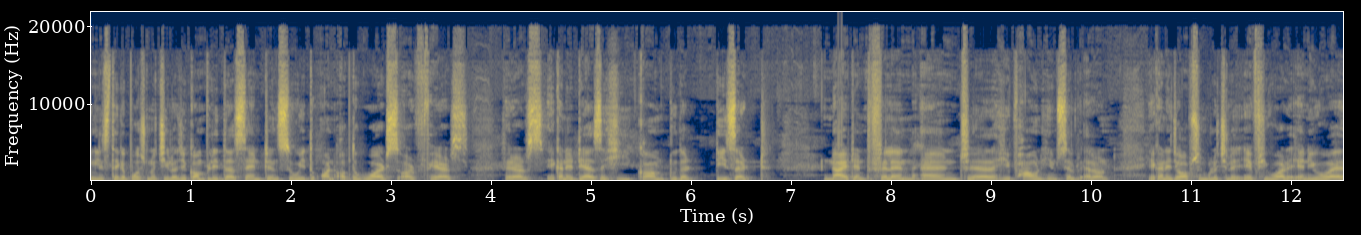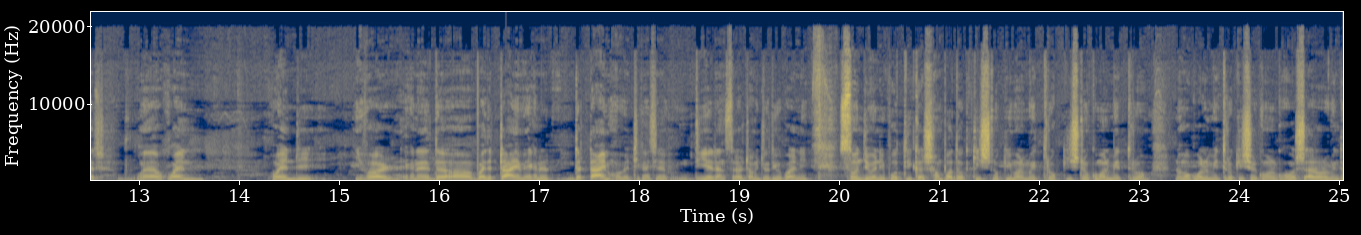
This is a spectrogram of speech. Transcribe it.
ইংলিশ থেকে প্রশ্ন ছিল যে complete the sentence with one of the words are fares fares এখানে dash he come to the desert night and fallen and he found himself alone এখানে যে অপশনগুলো ছিল every war any war when when ever এখানে দ্য বাই দ্য টাইম এখানে দ্য টাইম হবে, ঠিক আছে? ডিয়ার অ্যান্সার আমি যদিও পারিনি। সঞ্জীবনী পত্রিকার সম্পাদক কৃষ্ণ কুমার মিত্র, কৃষ্ণ কুমার মিত্র নবকুমার মিত্র, কিশোর কুমার ঘোষ আর অরবিন্দ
